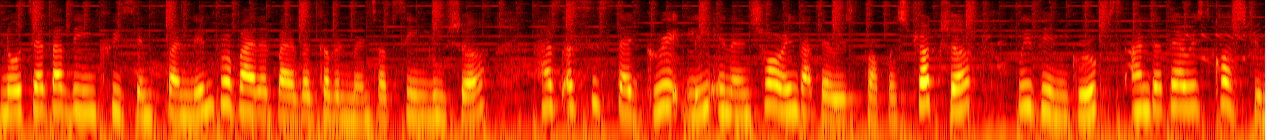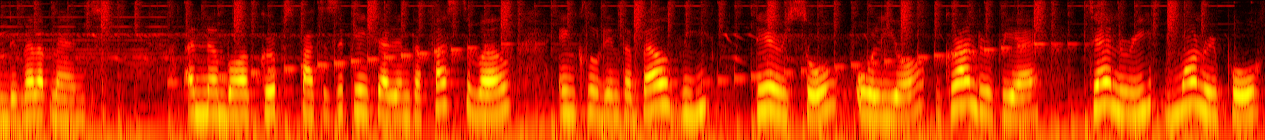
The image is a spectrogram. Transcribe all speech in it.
noted that the increase in funding provided by the government of St. Lucia has assisted greatly in ensuring that there is proper structure within groups and that there is costume development. A number of groups participated in the festival, including the Bellevue, Desruisseaux, Olio, Grand Riviere, Dennery, Mon Repos,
